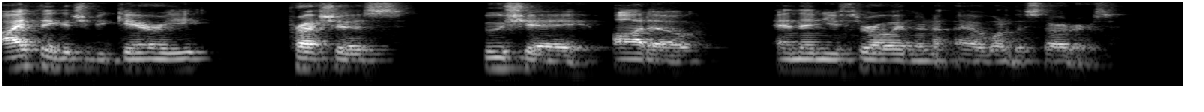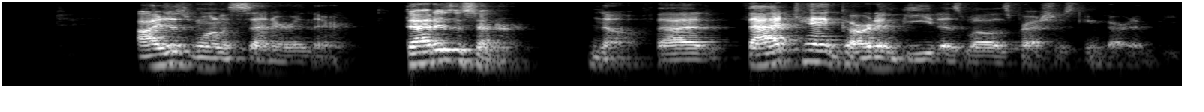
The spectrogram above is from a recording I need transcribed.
I think it should be Gary, Precious, Boucher, Otto, and then you throw in an, uh, one of the starters. I just want a center in there. That is a center. No, that Thad can't guard Embiid as well as Precious can guard Embiid.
